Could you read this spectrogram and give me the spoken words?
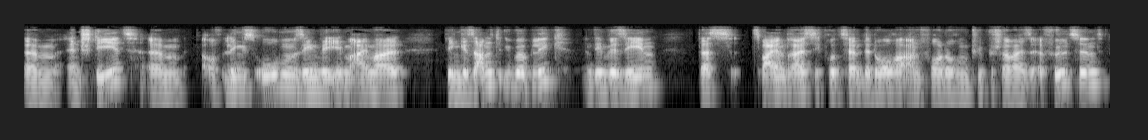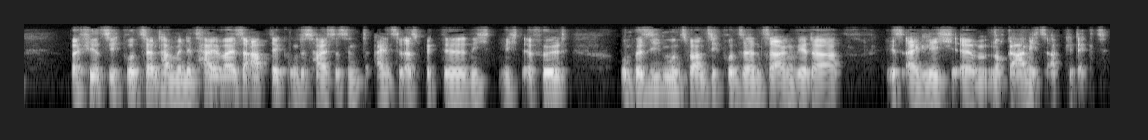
ähm, entsteht. Ähm, auf links oben sehen wir eben einmal den Gesamtüberblick, in dem wir sehen, dass 32 Prozent der DORA-Anforderungen typischerweise erfüllt sind. Bei 40 Prozent haben wir eine teilweise Abdeckung, das heißt, es sind Einzelaspekte nicht, nicht erfüllt. Und bei 27 Prozent sagen wir, da ist eigentlich ähm, noch gar nichts abgedeckt.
